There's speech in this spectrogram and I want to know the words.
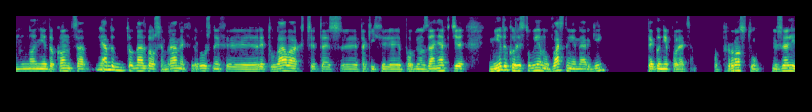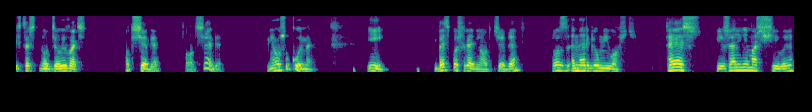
no nie do końca, ja bym to nazwał szemranych, różnych y, rytuałach, czy też takich powiązaniach, gdzie nie wykorzystujemy własnej energii, tego nie polecam. Po prostu, jeżeli chcesz oddziaływać od siebie, to od siebie. Nie oszukujmy. I bezpośrednio od ciebie, to z energią miłości. Też, jeżeli nie masz siły,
